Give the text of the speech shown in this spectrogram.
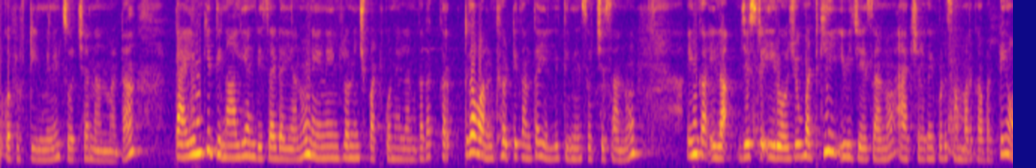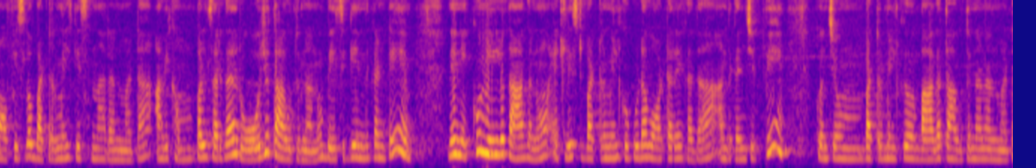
ఒక ఫిఫ్టీన్ మినిట్స్ వచ్చాను అనమాట టైంకి తినాలి అని డిసైడ్ అయ్యాను. నేనే ఇంట్లో నుంచి పట్టుకొని వెళ్ళాను కదా. కరెక్ట్గా వన్ థర్టీకి అంతా వెళ్ళి తినేసి వచ్చేసాను. ఇంకా ఇలా జస్ట్ ఈరోజు మట్టుకి ఇవి చేశాను. యాక్చువల్గా ఇప్పుడు సమ్మర్ కాబట్టి ఆఫీస్లో బటర్ మిల్క్ ఇస్తున్నారనమాట అవి కంపల్సరిగా రోజు తాగుతున్నాను. బేసిక్గా ఎందుకంటే నేను ఎక్కువ నీళ్ళు తాగను. అట్లీస్ట్ బటర్ మిల్క్ కూడా వాటరే కదా. అందుకని చెప్పి కొంచెం బటర్ మిల్క్ బాగా తాగుతున్నాను అనమాట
